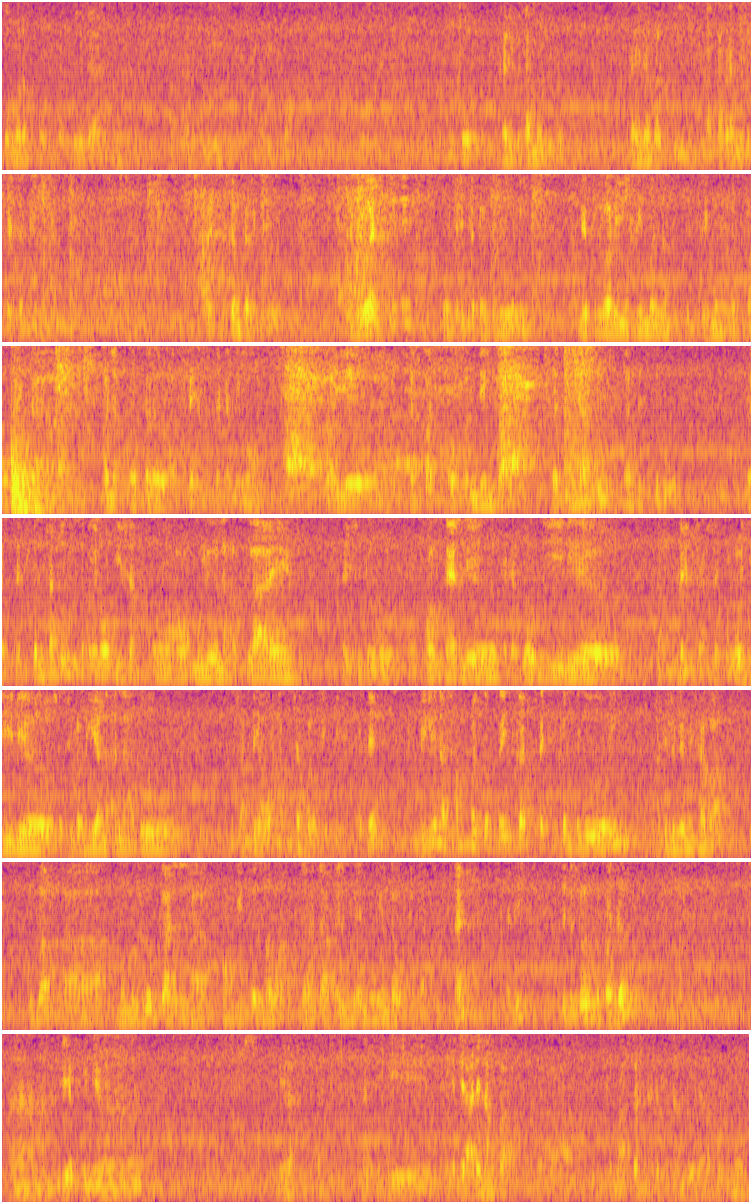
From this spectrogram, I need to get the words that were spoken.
Assalamualaikum warahmatullahi wabarakatuh dan Pak Badri Arifah. Untuk kali pertama dulu, saya dah bagi penakaran berkaitan dengan uh, practicum kali kedua. Kali kedua kan? So, jadi bila kali kedua ni, dia perlu ada increment lah. Increment yang pernah berkaitan banyak perkara aspek yang kita akan tengok supaya uh, dapat awak bandingkan practicum satu dan practicum dua. Practicum satu ni kita panggil novice lah. Kalau awak mula nak apply dari sudut konten dia, pedagogi dia, nak blendkan psikologi dia, sosiologi anak-anak tu sampai awak nak mencapai objektif. Okay? Bila dah sampai ke peringkat praktikum kedua ni, dia lebih mencabar sebab uh, memerlukan uh, komputer awak terhadap ilmu-ilmu yang dah awak dapat. Eh? Jadi kita terus kepada uh, dia punya inilah dari segi penyediaan dia nampak uh, kemas lah ada penanda dan apa semua.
